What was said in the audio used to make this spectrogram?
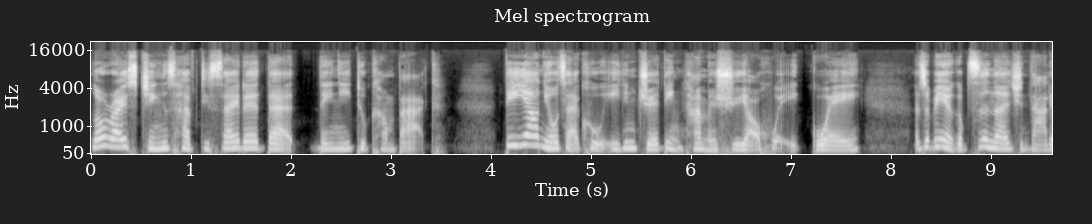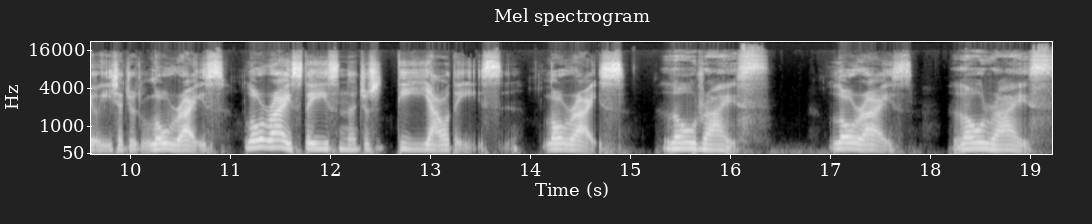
Low-rise jeans have decided that they need to come back。低腰牛仔裤已经决定他们需要回归。而这边有个字呢，请大家留意一下，就是 low-rise。low-rise 的意思呢，就是低腰的意思。low-rise，low-rise，low-rise。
